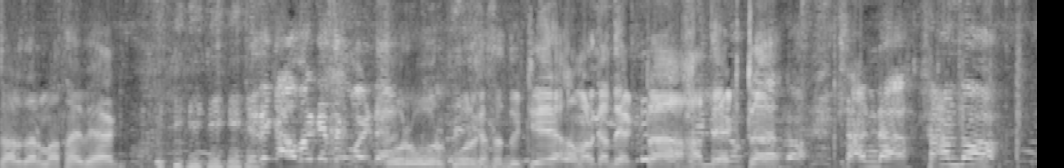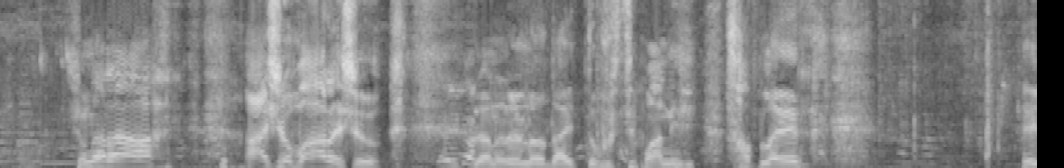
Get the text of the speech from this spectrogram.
যার যার মাথায় ব্যাগ। ওর ওর ওর কাছে দুইটে আমার কাছে একটা হাতে একটা। ঠান্ডা ঠান্ডা সোনারা আসো পাহাড় আসো। প্রাণের হলো দায়িত্ব বুঝছি পানি সাপ্লাইয়ের। এই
